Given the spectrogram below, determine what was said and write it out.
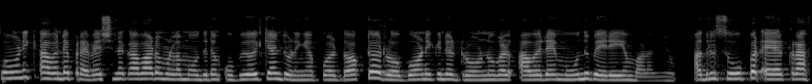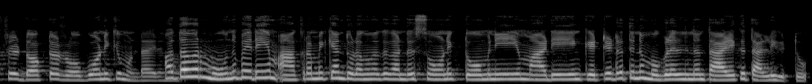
സോണിക് അവന്റെ പ്രവേശന കവാടമുള്ള മോതിരം ഉപയോഗിക്കാൻ തുടങ്ങിയപ്പോൾ ഡോക്ടർ റോബോണിക്കിന്റെ ഡ്രോണുകൾ അവരെ മൂന്നുപേരെയും വളഞ്ഞു. അതിൽ സൂപ്പർ എയർക്രാഫ്റ്റിൽ ഡോക്ടർ റോബോണിക്കും ഉണ്ടായിരുന്നു. അതവർ മൂന്നുപേരെയും ആക്രമിക്കാൻ തുടങ്ങുന്നത് കണ്ട് സോണിക് ടോമിനെയും മാഡിയെയും കെട്ടിടത്തിന് മുകളിൽ നിന്നും താഴേക്ക് തള്ളിയിട്ടു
